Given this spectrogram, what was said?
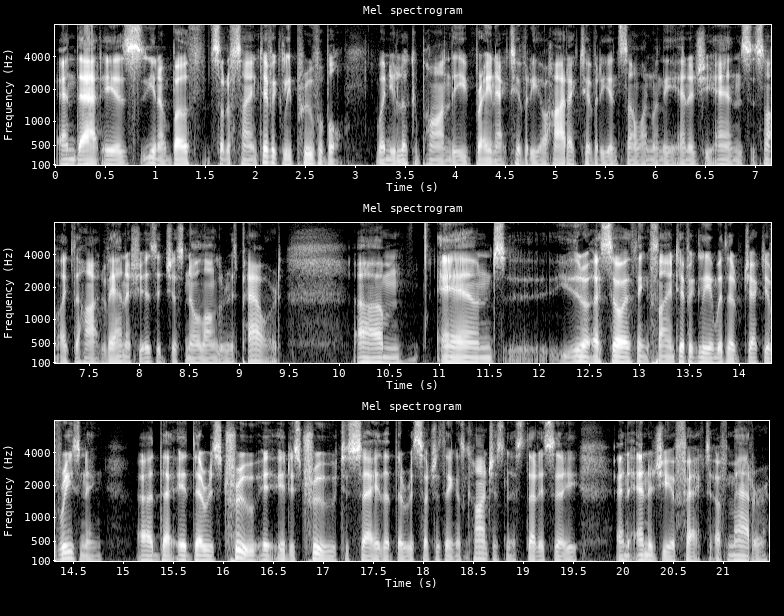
and that is, you know, both sort of scientifically provable when you look upon the brain activity or heart activity and so on. When the energy ends, it's not like the heart vanishes; it just no longer is powered. Um, and you know, so I think scientifically and with objective reasoning, uh, that it, there is true. It, it is true to say that there is such a thing as consciousness. That is a an energy effect of matter,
